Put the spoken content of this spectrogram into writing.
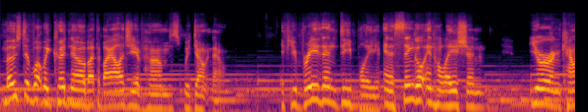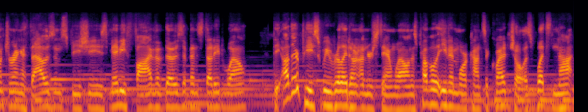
Most of what we could know about the biology of homes, we don't know. If you breathe in deeply in a single inhalation, you're encountering a thousand species. Maybe five of those have been studied well. The other piece we really don't understand well, and is probably even more consequential, is what's not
